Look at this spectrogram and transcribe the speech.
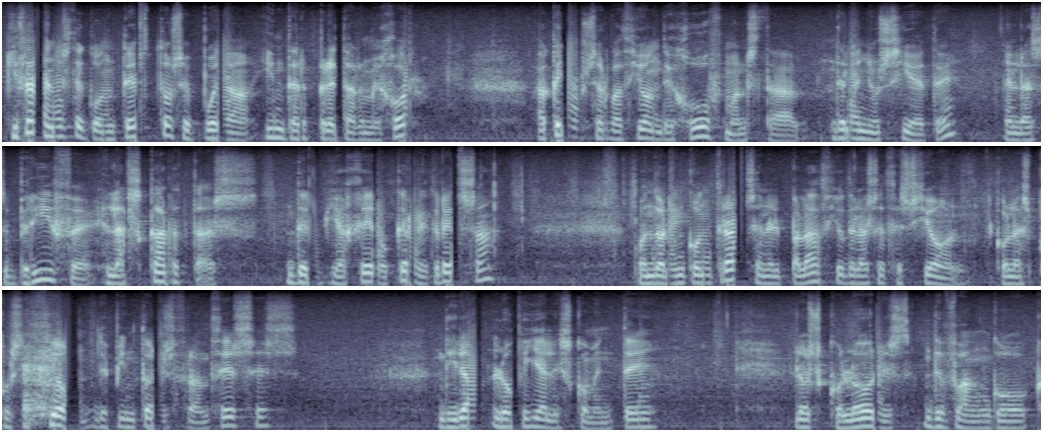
Quizás en este contexto se pueda interpretar mejor aquella observación de Hofmannsthal del año 7, en las briefe, en las cartas del viajero que regresa, cuando al encontrarse en el Palacio de la Secesión con la exposición de pintores franceses, dirá lo que ya les comenté, los colores de Van Gogh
